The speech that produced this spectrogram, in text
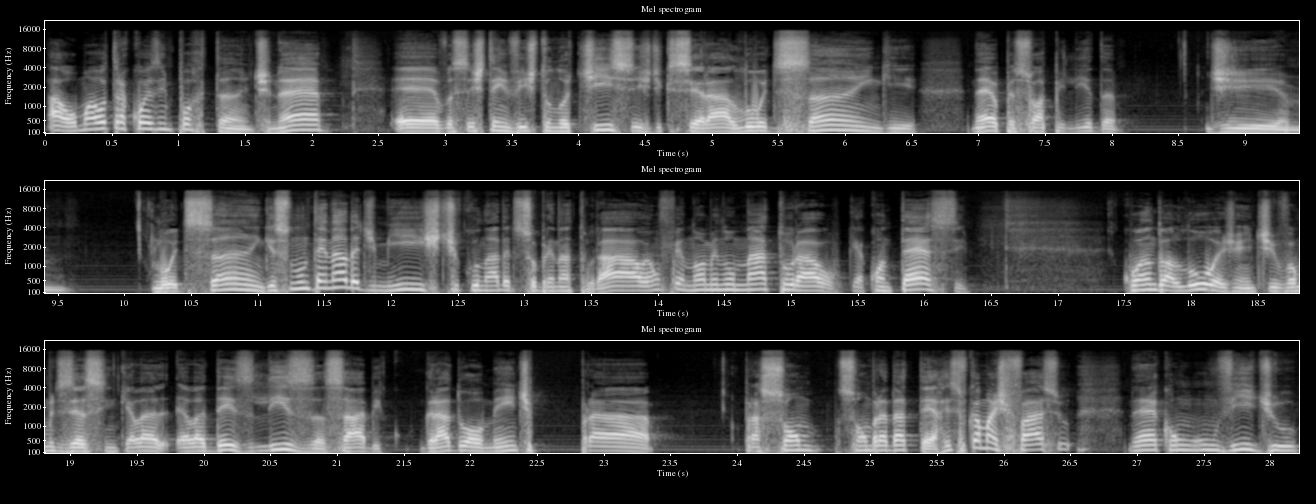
Ah, uma outra coisa importante, né? É, vocês têm visto notícias de que será a lua de sangue, né? O pessoal apelida de lua de sangue, isso não tem nada de místico, nada de sobrenatural, é um fenômeno natural que acontece quando a lua, gente, vamos dizer assim, que ela, ela desliza, sabe, gradualmente para a som, sombra da Terra. Isso fica mais fácil né, com um vídeo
